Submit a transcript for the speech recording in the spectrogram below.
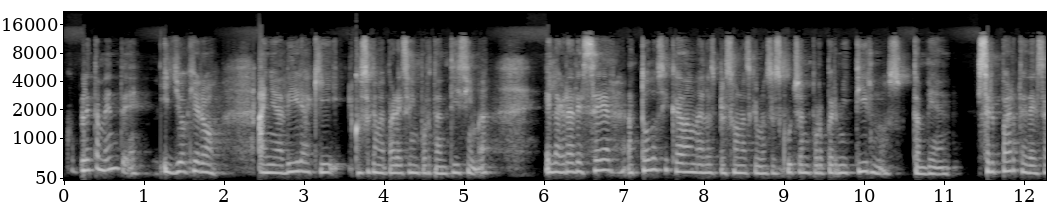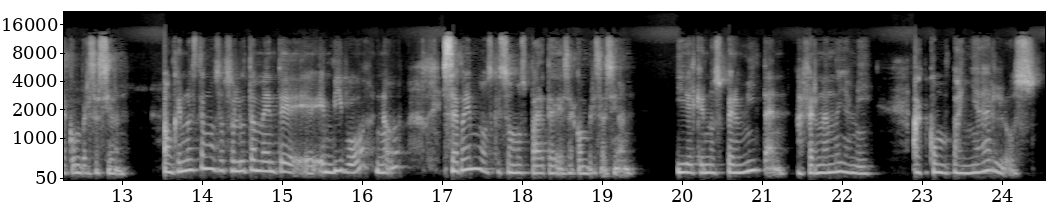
Completamente. Y yo quiero añadir aquí, cosa que me parece importantísima, el agradecer a todos y cada una de las personas que nos escuchan por permitirnos también ser parte de esa conversación. Aunque no estemos absolutamente eh, en vivo, ¿no? Sabemos que somos parte de esa conversación y el que nos permitan a Fernando y a mí acompañarlos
